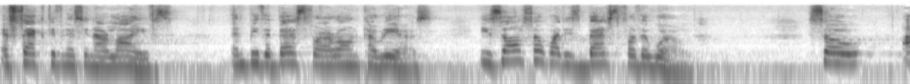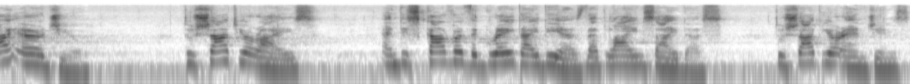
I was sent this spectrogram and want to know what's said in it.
effectiveness in our lives and be the best for our own careers is also what is best for the world. So I urge you to shut your eyes and discover the great ideas that lie inside us, to shut your engines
